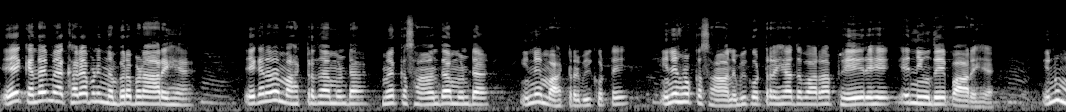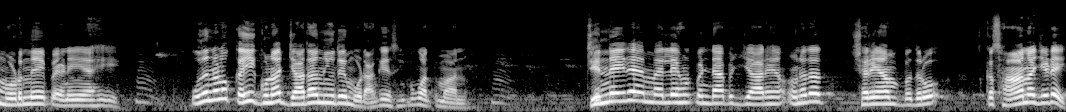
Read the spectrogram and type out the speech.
ਇਹ ਕਹਿੰਦਾ ਮੈਂ ਖਰੇ ਆਪਣੇ ਨੰਬਰ ਬਣਾ ਰਿਹਾ ਇਹ ਕਹਿੰਦਾ ਮੈਂ ਮਾਸਟਰ ਦਾ ਮੁੰਡਾ, ਮੈਂ ਕਿਸਾਨ ਦਾ ਮੁੰਡਾ। ਇਹਨੇ ਮਾਸਟਰ ਵੀ ਕੁੱਟੇ, ਇਹਨੇ ਹੁਣ ਕਿਸਾਨ ਵੀ ਕੁੱਟ ਰਿਹਾ ਦੁਬਾਰਾ, ਫੇਰ ਇਹ ਇਹ ਨਿਉਂਦੇ ਪਾ ਰਿਹਾ ਇਹਨੂੰ ਮੁੜਨੇ ਪੈਣੇ ਆ ਇਹ। ਉਹਦੇ ਨਾਲੋਂ ਕਈ ਗੁਣਾ ਜ਼ਿਆਦਾ ਨਿਉਂਦੇ ਮੋੜਾਂਗੇ ਅਸੀਂ, ਭਗਵੰਤ ਮਾਨ ਨੂੰ। ਜਿੰਨੇ ਇਹਦੇ ਐਮਐਲਏ ਹੁਣ ਪਿੰਡਾਂ ਵਿੱਚ ਜਾ ਰਹੇ ਆ, ਉਹਨਾਂ ਦਾ ਸ਼ਰੇਆਮ ਬਦਰੋ ਕਿਸਾਨ ਆ ਜਿਹੜੇ,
